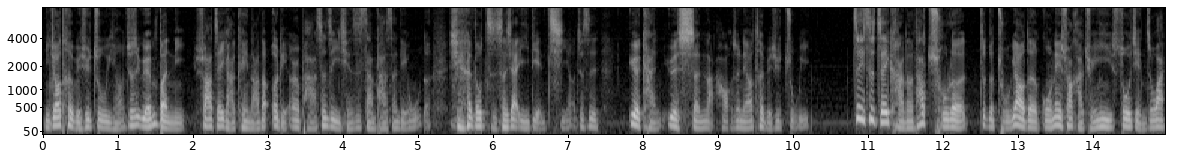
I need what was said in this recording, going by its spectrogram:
你就要特别去注意哦。就是原本你刷 J 卡可以拿到二点二趴，甚至以前是三趴、三点五的，现在都只剩下一点七啊，就是越砍越深了。好，所以你要特别去注意。这一次 J 卡呢，它除了这个主要的国内刷卡权益缩减之外，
